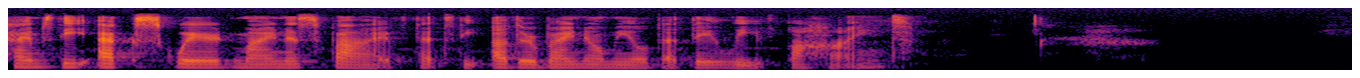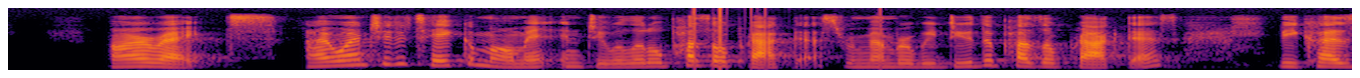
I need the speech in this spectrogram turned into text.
times the x squared minus 5. That's the other binomial that they leave behind. All right. I want you to take a moment and do a little puzzle practice. Remember, we do the puzzle practice because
